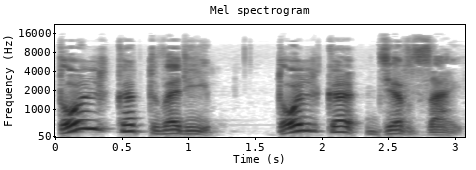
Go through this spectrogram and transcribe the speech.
Только твори, только дерзай.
